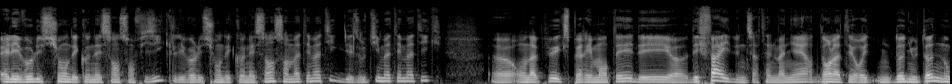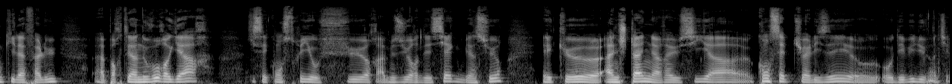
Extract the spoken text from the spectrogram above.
l'évolution des connaissances en physique, l'évolution des connaissances en mathématiques, des outils mathématiques. Euh, on a pu expérimenter des, euh, des failles d'une certaine manière dans la théorie de Newton, donc il a fallu apporter un nouveau regard qui s'est construit au fur et à mesure des siècles, bien sûr, et que Einstein a réussi à conceptualiser au, début du XXe.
